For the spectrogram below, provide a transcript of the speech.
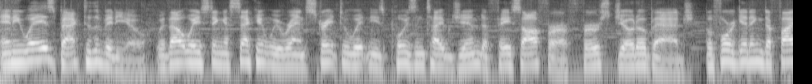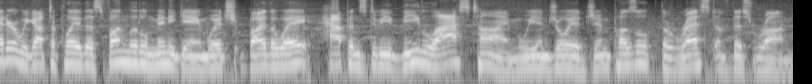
Anyways, back to the video. Without wasting a second, we ran straight to Whitney's Poison-type gym to face off for our first Johto badge. Before getting to Fighter, we got to play this fun little mini-game, which, by the way, happens to be the last time we enjoy a gym puzzle the rest of this run.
